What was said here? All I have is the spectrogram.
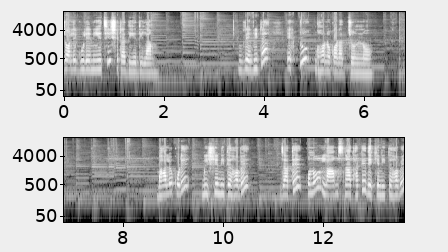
জলে গুলে নিয়েছি, সেটা দিয়ে দিলাম। গ্রেভিটা একটু ঘন করার জন্য। ভালো করে মিশিয়ে নিতে হবে, যাতে কোনো লামস না থাকে, দেখে নিতে হবে।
